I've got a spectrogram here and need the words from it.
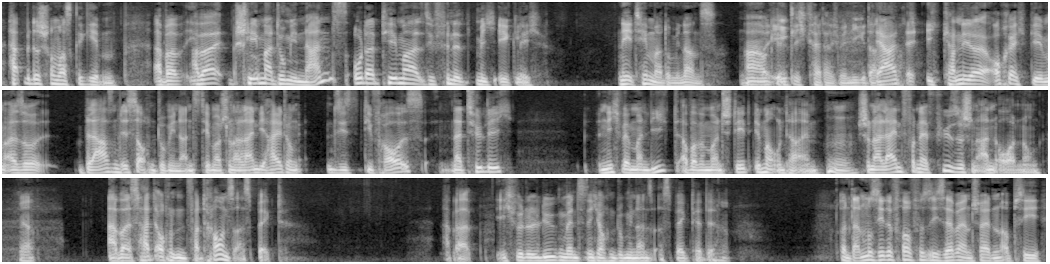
hat mir das schon was gegeben. Aber, Aber Thema Dominanz oder Thema, sie findet mich eklig? nee, Thema Dominanz. Ah, okay. Ekligkeit habe ich mir nie gedacht. Ja, ich kann dir auch recht geben. Also Blasen ist auch ein Dominanzthema. Schon allein die Haltung. Sie, die Frau ist natürlich nicht, wenn man liegt, aber wenn man steht, immer unter einem. Schon allein von der physischen Anordnung. ja. Aber es hat auch einen Vertrauensaspekt. Aber ich würde lügen, wenn es nicht auch einen Dominanzaspekt hätte. Und dann muss jede Frau für sich selber entscheiden, ob sie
